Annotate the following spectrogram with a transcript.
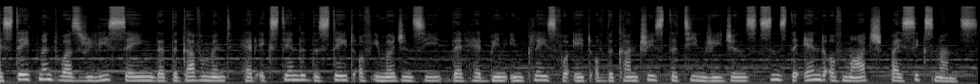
a statement was released saying that the government had extended the state of emergency that had been in place for eight of the country's 13 regions since the end of March by six months.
